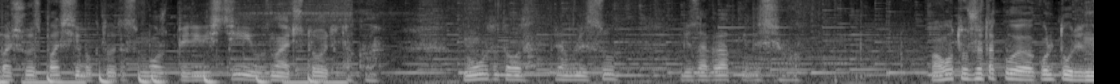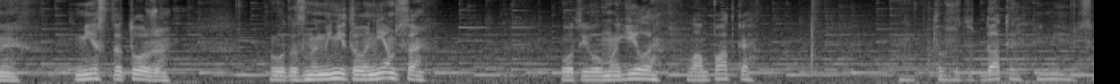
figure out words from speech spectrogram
большое спасибо, кто это сможет перевести и узнать, что это такое. Ну вот это вот прям в лесу, без оградки, без всего. А вот уже такое окультуренное место тоже. Вот знаменитого немца. Вот его могила, лампадка. Тоже тут даты имеются.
